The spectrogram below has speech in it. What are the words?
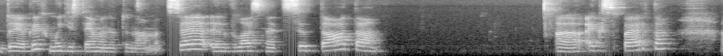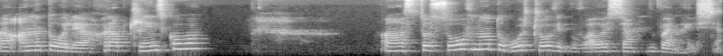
до яких ми дістаємо Нептунами. Це е, власне цитата е, експерта е, Анатолія Храпчинського стосовно того, що відбувалося в Енгельсі.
